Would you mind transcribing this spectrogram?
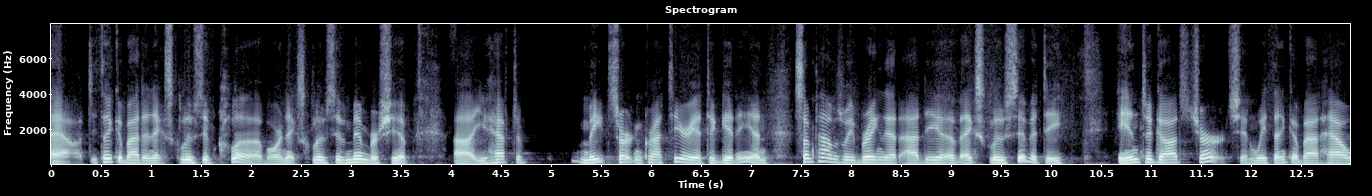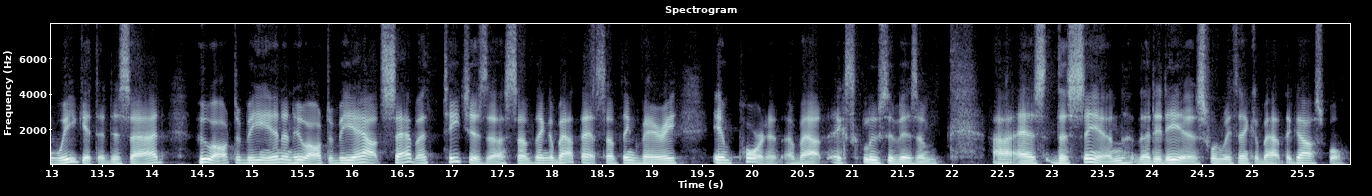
out. You think about an exclusive club or an exclusive membership, uh, you have to meet certain criteria to get in. Sometimes we bring that idea of exclusivity into God's church and we think about how we get to decide who ought to be in and who ought to be out. Sabbath teaches us something about that, something very important about exclusivism uh, as the sin that it is when we think about the gospel.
